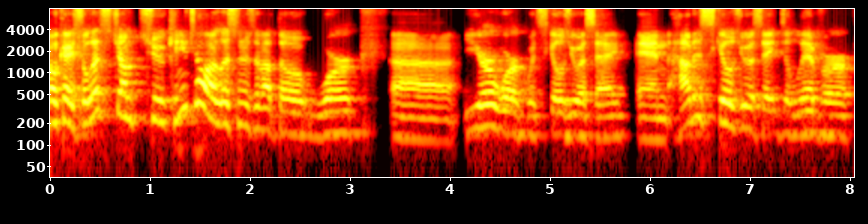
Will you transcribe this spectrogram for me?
okay, so let's jump to. Can you tell our listeners about the work, uh, your work with Skills USA, and how does Skills USA deliver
